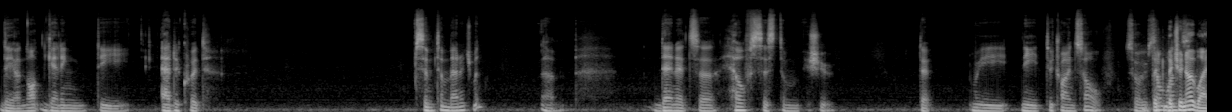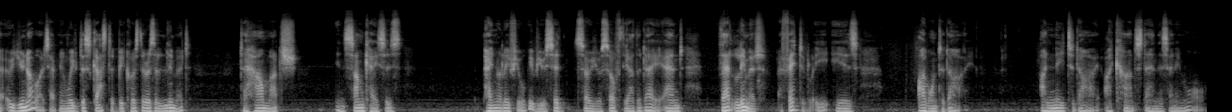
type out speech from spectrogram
they are not getting the adequate symptom management, um, then it's a health system issue that we need to try and solve. So, but, but you know why you know what's happening. We've discussed it because there is a limit to how much, in some cases, pain relief you'll give. You said so yourself the other day, and that limit effectively is, I want to die. I need to die. I can't stand this anymore.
